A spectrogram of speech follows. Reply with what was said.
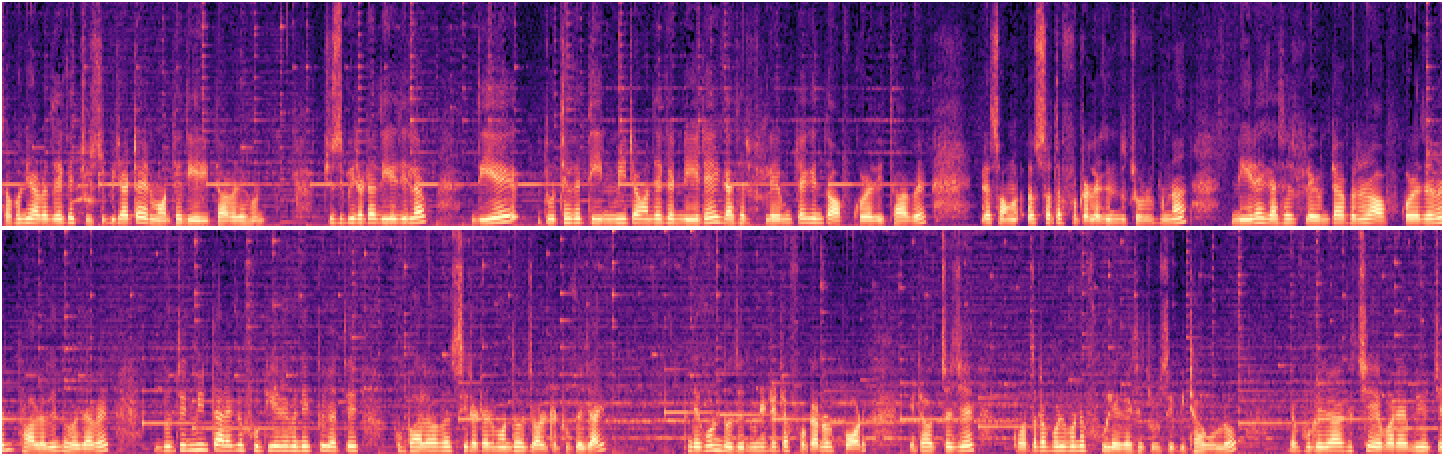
তখনই আপনাদেরকে চুষি পিঠাটা এর মধ্যে দিয়ে দিতে হবে, দেখুন। চুষি পিঠাটা দিয়ে দিলাম, দিয়ে দু থেকে তিন মিনিট আমাদেরকে নেড়ে গ্যাসের ফ্লেমটা কিন্তু অফ করে দিতে হবে। এটা সঙ্গে সাথে ফোটালে কিন্তু চলবে না। নেড়ে গ্যাসের ফ্লেমটা আপনারা অফ করে দেবেন, তাহলে কিন্তু হয়ে যাবে দু তিন মিনিট তার আগে ফুটিয়ে দেবেন একটু যাতে খুব ভালোভাবে সিরাটার মধ্যেও জলটা ঢুকে যায়। দেখুন দু তিন মিনিট এটা ফোটানোর পর এটা হচ্ছে যে কতটা পরিমাণে ফুলে গেছে চুষি পিঠাগুলো। এটা ফুলে যাওয়া গেছে এবারে আমি হচ্ছে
